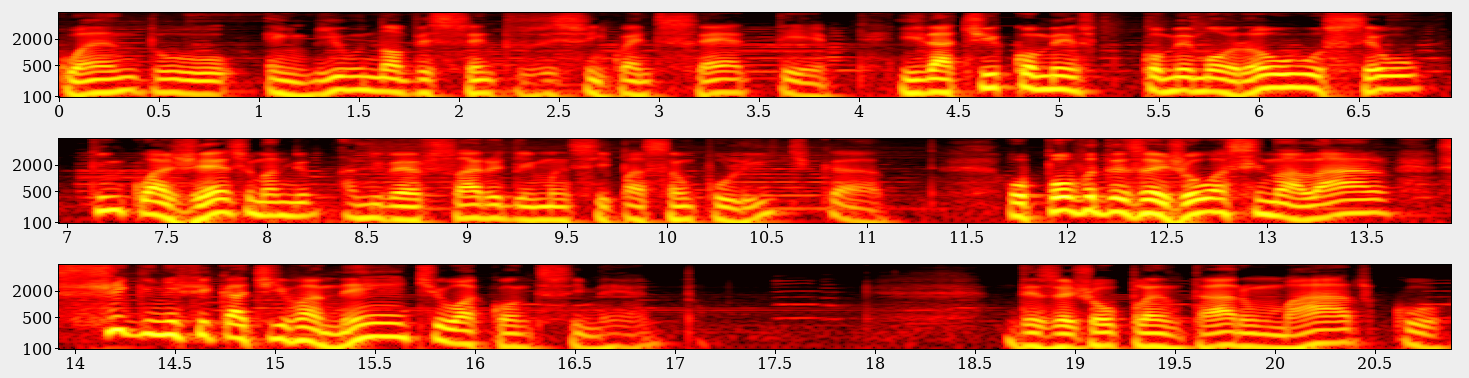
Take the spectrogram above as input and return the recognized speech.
Quando, em 1957, Irati comemorou o seu 50 aniversário de emancipação política, o povo desejou assinalar significativamente o acontecimento desejou plantar um marco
